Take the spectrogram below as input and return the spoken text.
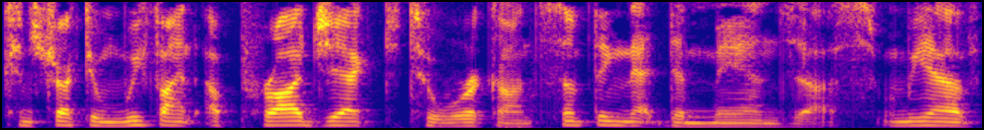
constructed when we find a project to work on, something that demands us. When we have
